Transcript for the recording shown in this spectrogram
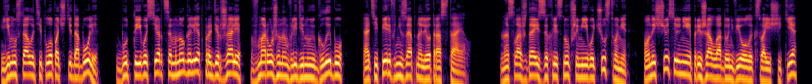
Ему стало тепло почти до боли, будто его сердце много лет продержали вмороженном в ледяную глыбу, а теперь внезапно лед растаял. Наслаждаясь захлестнувшими его чувствами, он еще сильнее прижал ладонь Виолы к своей щеке,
